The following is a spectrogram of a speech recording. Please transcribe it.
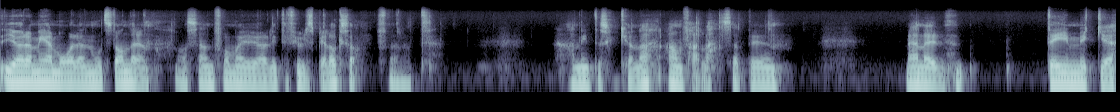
göra mer mål än motståndaren. Och sen får man ju göra lite fulspel också för att han inte ska kunna anfalla. Så att det, men eh, det är mycket.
